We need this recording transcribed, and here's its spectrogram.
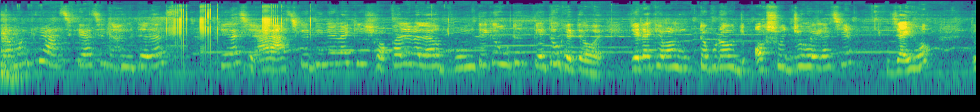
যেমন কি আজকে আছে ধনতেরাস ঠিক আছে? আর আজকের দিনে নাকি সকালবেলা ঘুম থেকে উঠে তেতো খেতে হয়, যেটা কি আমার মুখটা পুরো অসহ্য হয়ে গেছে। যাই হোক, তো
